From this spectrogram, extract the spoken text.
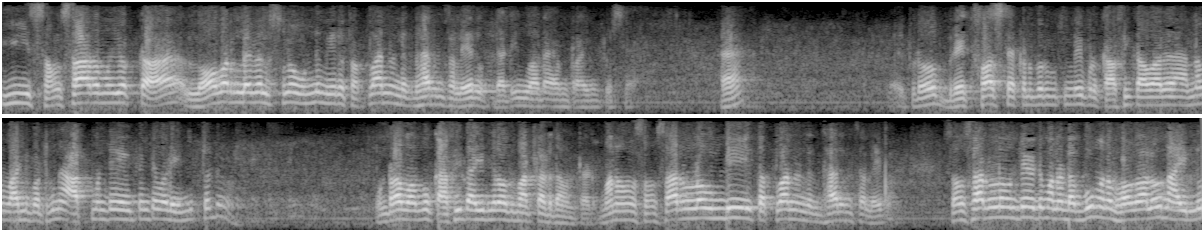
ఈ సంసారము యొక్క లోవర్ లెవెల్స్లో ఉండి మీరు తత్వాన్ని నిర్ధారించలేరు. That is what I'm trying to say ఇప్పుడు బ్రేక్ఫాస్ట్ ఎక్కడ దొరుకుతుంది? ఇప్పుడు కాఫీ కావాలి అన్న వాడిని పట్టుకుని ఆత్మ అంటే ఏమిటంటే వాడు ఏం చెప్తాడు? ఉండరా బాబు కాఫీ తాగిన తర్వాత మాట్లాడదాం ఉంటాడు మనం సంసారంలో ఉండి తత్వాన్ని నిర్ధారించలేము. సంసారంలో ఉంటే మన డబ్బు మన భోగాలు నా ఇల్లు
